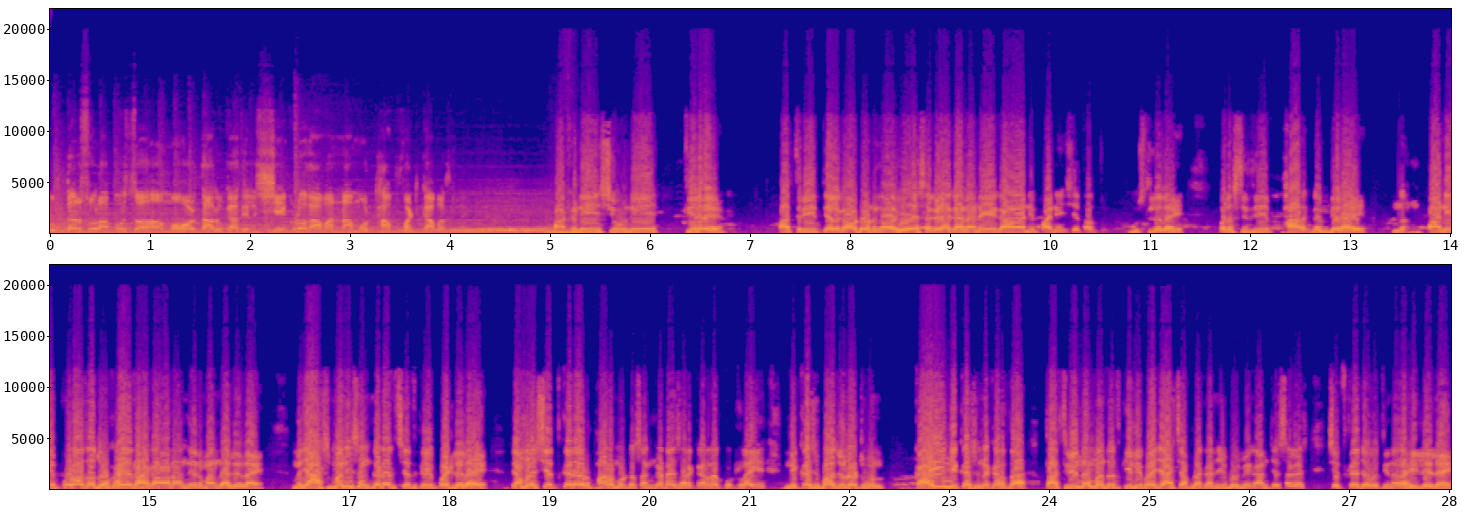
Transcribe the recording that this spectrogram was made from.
उत्तर सोलापूरसह मोहोळ तालुक्यातील शेकडो गावांना मोठा फटका बसला. पाखणी शिवणी तिरे पात्री तेलगाव डोणगाव हे सगळ्या घराने गावाने पाणी शेतात घुसलेलं आहे. परिस्थिती फार गंभीर आहे. पाणी पुराचा धोका या दहा गावांना निर्माण झालेला आहे. म्हणजे आसमानी संकटात शेतकरी पडलेला आहे. त्यामुळे शेतकऱ्यावर फार मोठं संकट आहे. सरकारनं कुठलाही निकष बाजूला ठेवून काही निकष न करता तातडीनं मदत केली पाहिजे अशा प्रकारची भूमिका आमच्या सगळ्या शेतकऱ्याच्या वतीनं राहिलेली आहे.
